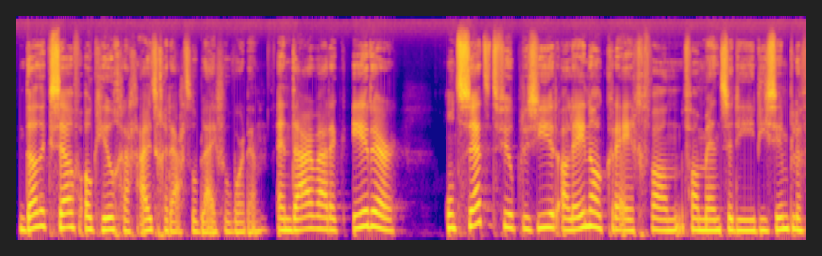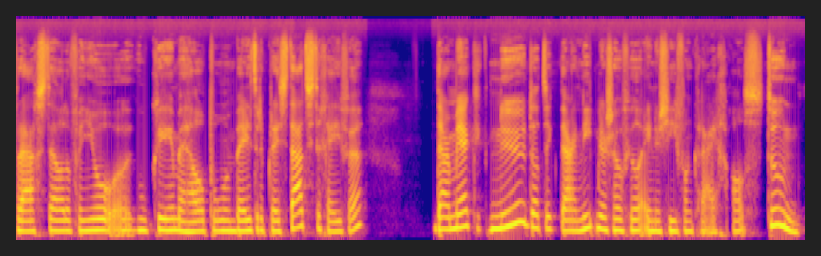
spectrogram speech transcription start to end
Dat ik zelf ook heel graag uitgedaagd wil blijven worden. En daar waar ik eerder ontzettend veel plezier alleen al kreeg van, van mensen die die simpele vraag stelden van joh, hoe kun je me helpen om een betere prestatie te geven? Daar merk ik nu dat ik daar niet meer zoveel energie van krijg als toen.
